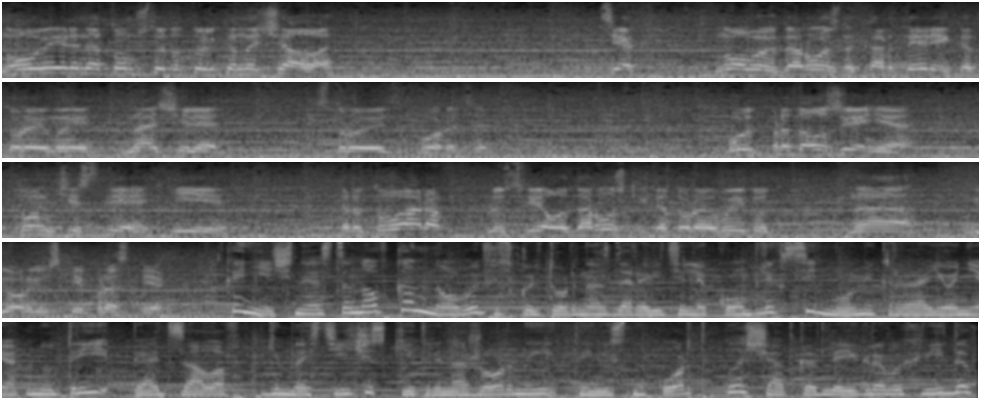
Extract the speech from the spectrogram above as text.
Но уверен о том, что это только начало тех новых дорожных артерий, которые мы начали строить в городе. Будет продолжение, в том числе и тротуаров, плюс велодорожки, которые выйдут на Георгиевский проспект. Конечная остановка – новый физкультурно-оздоровительный комплекс в седьмом микрорайоне. Внутри пять залов – гимнастический, тренажерный, теннисный корт, площадка для игровых видов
